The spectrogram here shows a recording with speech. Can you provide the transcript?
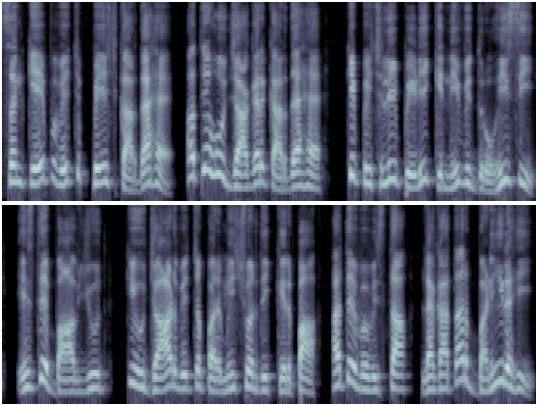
ਸੰਖੇਪ ਵਿੱਚ ਪੇਸ਼ ਕਰਦਾ ਹੈ ਅਤੇ ਉਹ ਉਜਾਗਰ ਕਰਦਾ ਹੈ ਕਿ ਪਿਛਲੀ ਪੀੜ੍ਹੀ ਕਿੰਨੀ ਵਿਦਰੋਹੀ ਸੀ। ਇਸ ਦੇ ਬਾਵਜੂਦ ਕਿ ਉਜਾੜ ਵਿੱਚ ਪਰਮੇਸ਼ਵਰ ਦੀ ਕਿਰਪਾ ਅਤੇ ਵਿਵਸਥਾ ਲਗਾਤਾਰ ਬਣੀ ਰਹੀ,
